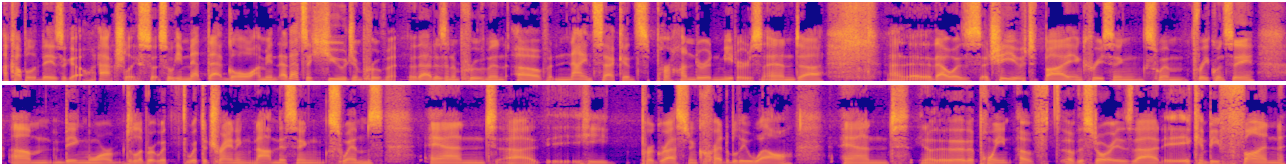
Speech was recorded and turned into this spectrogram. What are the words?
a couple of days ago, actually. So, so he met that goal. I mean, that's a huge improvement. That is an improvement of nine seconds per hundred meters, and uh, uh, that was achieved by increasing swim frequency, um, being more deliberate with with the training, not missing swims, and uh, he progressed incredibly well And you know, the, the, point of of the story is that it can be fun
